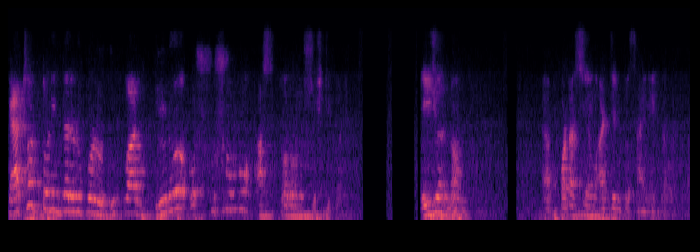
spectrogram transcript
ক্যাথোড তড়িৎদ্বারের উপর রূপার দৃঢ় ও সুষম আস্তরণ সৃষ্টি করে। এই জন্য পটাশিয়াম আর্জেন্টোসায়ানাইড ব্যবহার করা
